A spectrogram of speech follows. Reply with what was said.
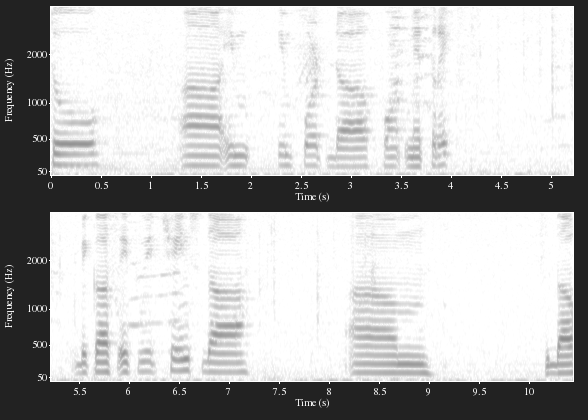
to uh, Im import the font matrix. Because if we change the um, the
